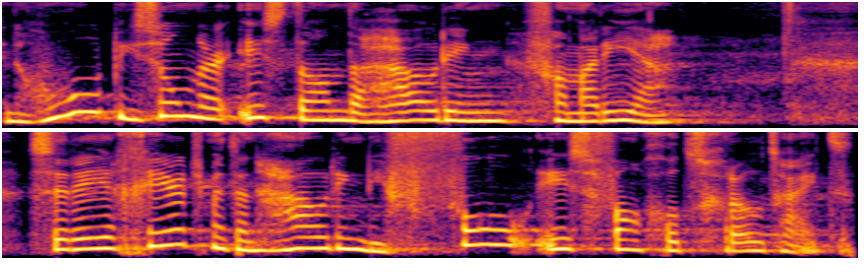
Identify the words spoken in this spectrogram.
En hoe bijzonder is dan de houding van Maria? Ze reageert met een houding die vol is van Gods grootheid.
